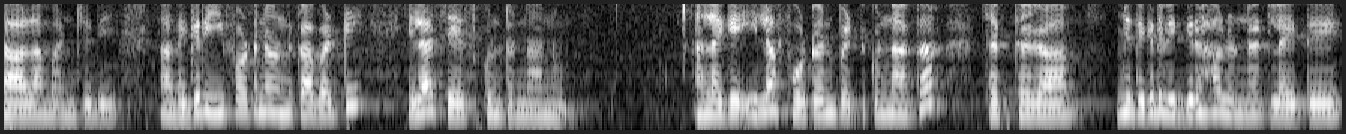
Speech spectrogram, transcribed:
చాలా మంచిది. నా దగ్గర ఈ ఫోటోనే ఉంది కాబట్టి ఇలా చేసుకుంటున్నాను. అలాగే ఇలా ఫోటోని పెట్టుకున్నాక చక్కగా మీ దగ్గర విగ్రహాలు ఉన్నట్లయితే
